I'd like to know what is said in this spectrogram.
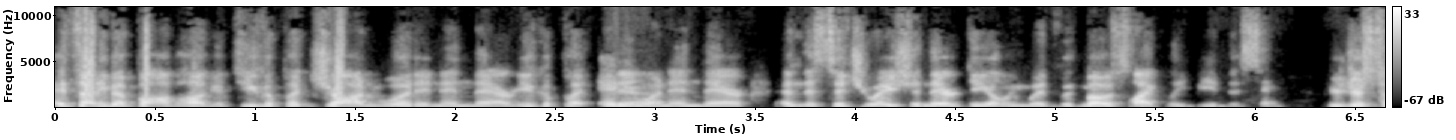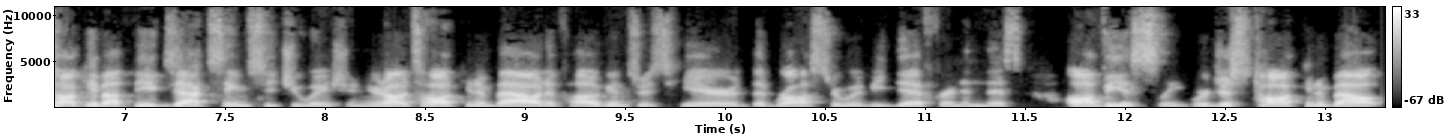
it's not even Bob Huggins. You could put John Wooden in there. You could put anyone yeah. in there, and the situation they're dealing with would most likely be the same. You're just talking about the exact same situation. You're not talking about if Huggins was here, the roster would be different in this. Obviously, we're just talking about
